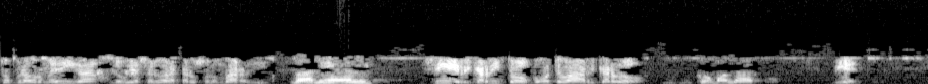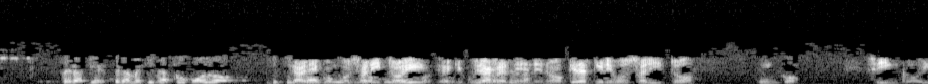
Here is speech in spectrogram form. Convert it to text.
nuestro operador me diga, lo voy a saludar a Caruso Lombardi. Daniel. Sí, Ricardito, ¿cómo te va, Ricardo? ¿Cómo andas? Bien. Espera que, espérame que me acomodo. Dale, con Gonzalito ahí, hay que cuidarle al nene, ¿no? ¿Qué edad tiene Gonzalito? Cinco. Cinco, y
